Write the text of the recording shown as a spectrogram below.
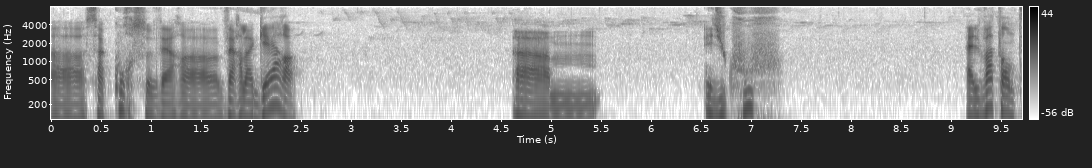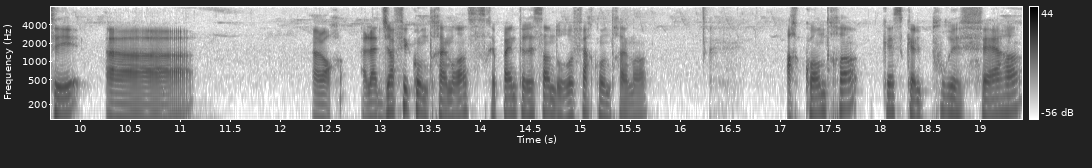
euh, sa course vers, euh, vers la guerre. et du coup, elle va tenter alors, elle a déjà fait contraindre, hein. ça serait pas intéressant de refaire contraindre. Par contre, qu'est-ce qu'elle pourrait faire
